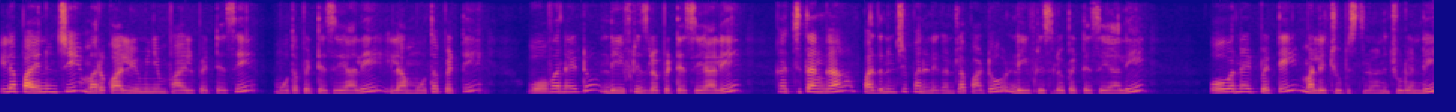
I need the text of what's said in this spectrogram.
ఇలా పైనుంచి మరొక అల్యూమినియం ఫాయిల్ పెట్టేసి మూత పెట్టేసేయాలి. ఇలా మూత పెట్టి ఓవర్ నైట్ డీ ఫ్రిడ్జ్లో పెట్టేసేయాలి. ఖచ్చితంగా పది నుంచి పన్నెండు గంటల పాటు డీ ఫ్రిడ్జ్లో పెట్టేసేయాలి. ఓవర్ నైట్ పెట్టి మళ్ళీ చూపిస్తున్నాను చూడండి.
